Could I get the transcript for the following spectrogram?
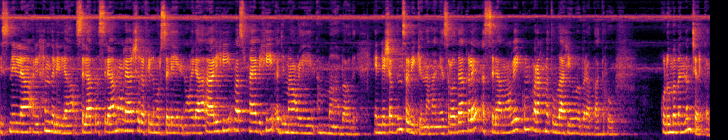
ബിസ്മില്ല അൽഹംദുലില്ല അസ്സലാത്തു വസ്സലാമു അലാ ഷറഫിൽ മുർസലീൻ വഅലാ ആലിഹി വസ്ഹാബിഹി അജ്മഈൻ. അമ്മാ ബഅദ്. എന്റെ ശബ്ദം ശ്രവിക്കുന്ന മാന്യ ശ്രോതാക്കളെ അസ്സലാമു അലൈക്കും വറഹ്മത്തുള്ളാഹി വബറകാതുഹു. കുടുംബബന്ധം ചേർക്കൽ.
